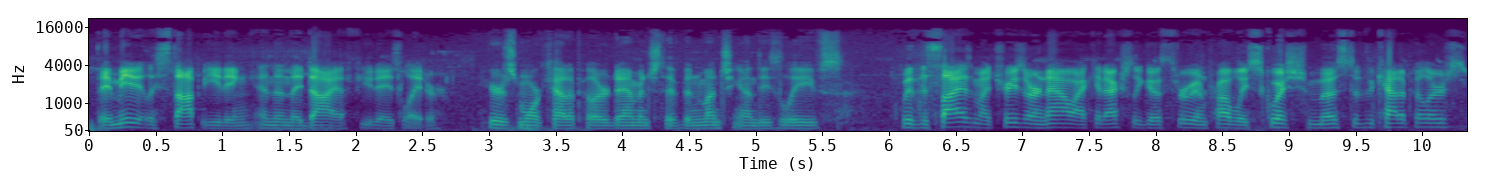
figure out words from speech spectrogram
they immediately stop eating and then they die a few days later. Here's more caterpillar damage. They've been munching on these leaves. With the size my trees are now, I could actually go through and probably squish most of the caterpillars.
